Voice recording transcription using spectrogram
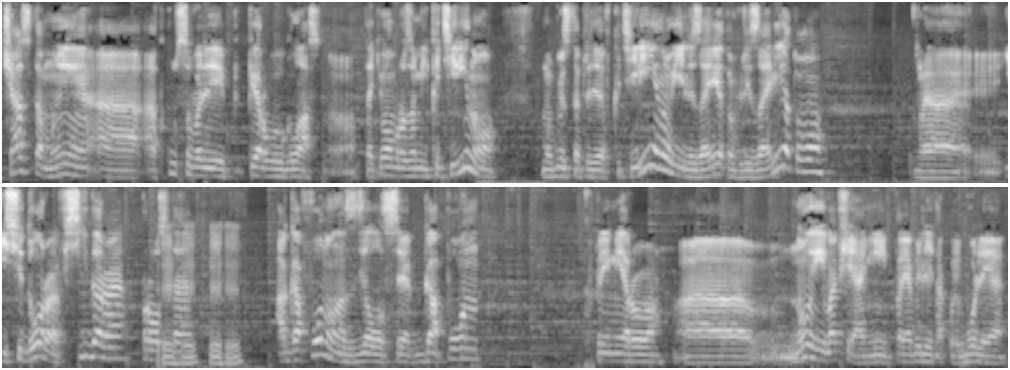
часто мы а, откусывали первую гласную. Таким образом, Екатерину мы быстро определяли в Катерину, Елизавету в Лизавету, э, Исидора в Сидора просто. Угу, угу. Агафон у нас сделался Гапон примеру. А, ну и вообще они приобрели такое более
